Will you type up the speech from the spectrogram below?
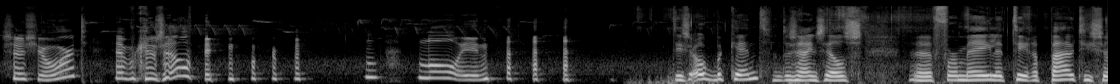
zoals je hoort, heb ik er zelf enorme lol in. Het is ook bekend, want er zijn zelfs uh, formele therapeutische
